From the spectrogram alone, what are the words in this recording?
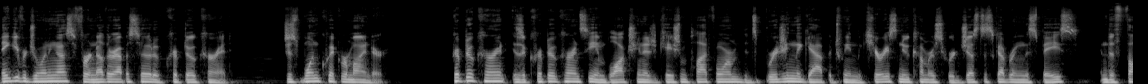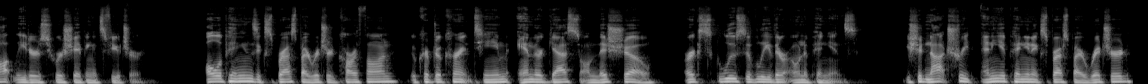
Thank you for joining us for another episode of Cryptocurrent. Just one quick reminder Cryptocurrent is a cryptocurrency and blockchain education platform that's bridging the gap between the curious newcomers who are just discovering the space and the thought leaders who are shaping its future. All opinions expressed by Richard Carthon, the Cryptocurrent team, and their guests on this show are exclusively their own opinions. You should not treat any opinion expressed by Richard,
